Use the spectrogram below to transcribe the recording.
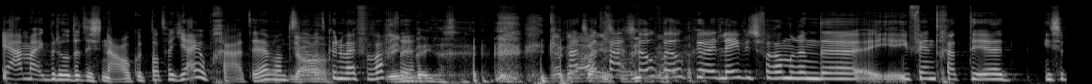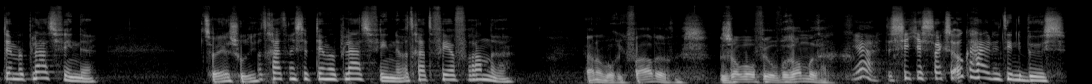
Ja, maar ik bedoel, dat is nou ook het pad wat jij op gaat, hè? Want Ja. eh, wat kunnen wij Ik weet niet verwachten? beter. Gaat, wat gaat, welk welk levensveranderende event gaat in september plaatsvinden? Wat zei je, sorry? Wat gaat er in september plaatsvinden? Wat gaat er voor jou veranderen? Ja, dan word ik vader. Dus er zal wel veel veranderen. Ja, dus zit je straks ook huilend in de bus?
